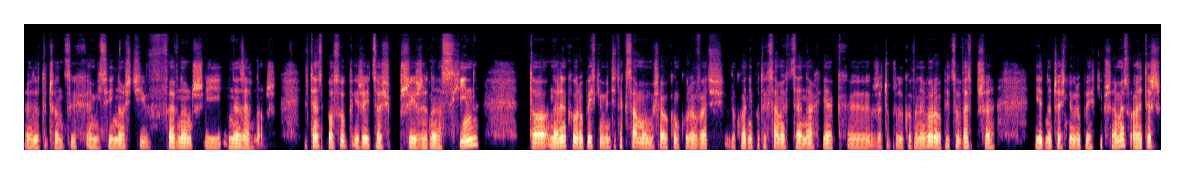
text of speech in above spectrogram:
e, dotyczących emisyjności wewnątrz i, na zewnątrz. I w ten sposób, jeżeli coś przyjeżdża do nas z Chin, to na rynku europejskim będzie tak samo musiało konkurować dokładnie po tych samych cenach, jak e, rzeczy produkowane w Europie, co wesprze jednocześnie europejski przemysł, ale też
